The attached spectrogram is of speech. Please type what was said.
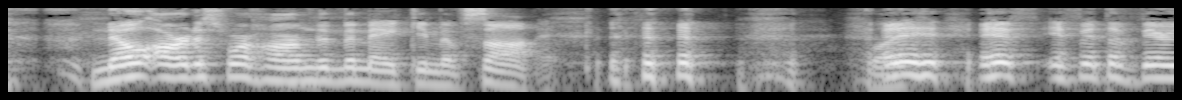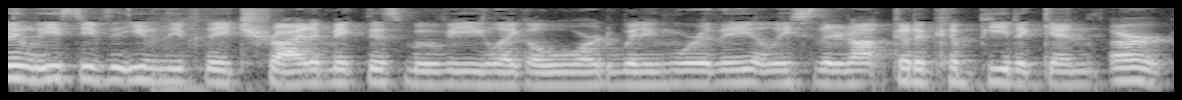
no artists were harmed in the making of Sonic. I- if if at the very least, if, even if they try to make this movie like award winning worthy, at least they're not going to compete against. Or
